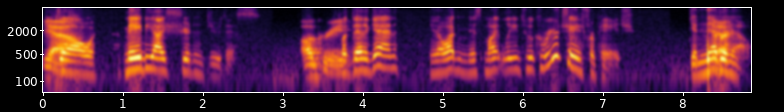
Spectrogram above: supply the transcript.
yeah, So maybe I shouldn't do this. agreed. But then again, you know what? This might lead to a career change for Paige. You never Yeah. know.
